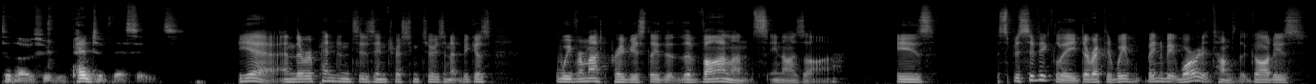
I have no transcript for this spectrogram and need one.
to those who repent of their sins. Yeah, and the repentance is interesting too, isn't it? Because we've remarked previously that the violence in Isaiah is specifically directed. We've been a bit worried at times that God is,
